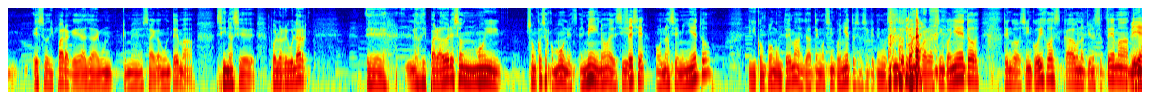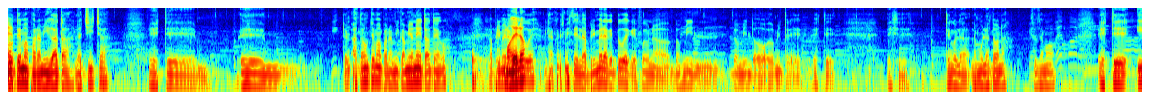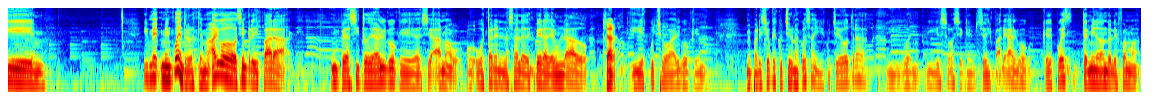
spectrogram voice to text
eso dispara que haya algún que me salga algún tema. Si nace por lo regular, eh, los disparadores son muy son cosas comunes en mí, ¿no? Es decir, Sí, sí. o nace mi nieto y compongo un tema, ya tengo cinco nietos, así que tengo cinco temas para cinco nietos, tengo cinco hijos, cada uno tiene su tema, Bien. tengo temas para mi gata, la chicha, este eh, hasta un tema para mi camioneta tengo. La primera ¿Modelo? que tuve, la, primera que tuve que fue una 2000, 2002, 2003, este ese, tengo la, la mulatona, se llamaba. Este, y y me, me encuentro los temas. Algo siempre dispara un pedacito de algo que se arma o, o- o estar en la sala de espera de algún lado Y escucho algo que me pareció que escuché una cosa y escuché otra y bueno, y eso hace que se dispare algo que después termino dándole forma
